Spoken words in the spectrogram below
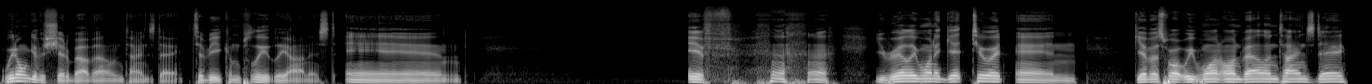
We don't give a shit about Valentine's Day, to be completely honest. And if you really want to get to it and give us what we want on Valentine's Day,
